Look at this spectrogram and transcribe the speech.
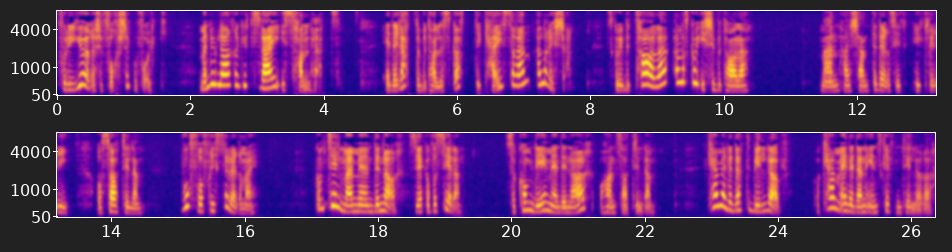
for du gjør ikke forskjell på folk, men du lærer Guds vei i sannhet. Er det rett å betale skatt til keiseren eller ikke? Skal vi betale eller skal vi ikke betale? Men han kjente deres hykleri og sa til dem, Hvorfor frister dere meg? Kom til meg med en denar, så jeg kan få se den. Så kom de med en denar, og han sa til dem, Hvem er det dette bildet av? Og hvem er det denne innskriften tilhører?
